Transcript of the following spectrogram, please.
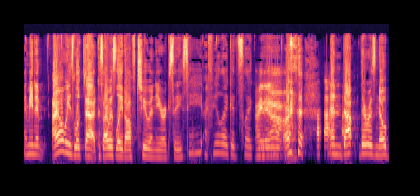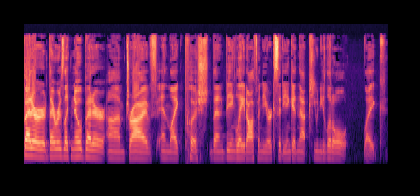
I mean, it, I always looked at because I was laid off too in New York City. See, I feel like it's like I know, and that there was no better, there was like no better um, drive and like push than being laid off in New York City and getting that puny little like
